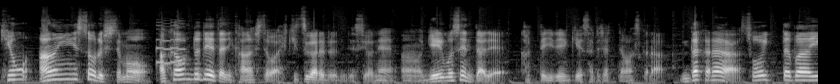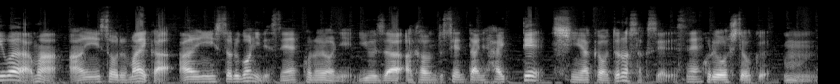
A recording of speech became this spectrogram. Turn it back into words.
基本アンインストールしても、アカウントデータに関しては引き継がれるんですよね。うん、ゲームセンターで勝手に連携されちゃってますから。だから、そういった場合は、まあ、アンインストール前か、アンインストール後にですね、このようにユーザーアカウントセンターに入って、新アカウントの作成ですね。これをしておく。うん。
